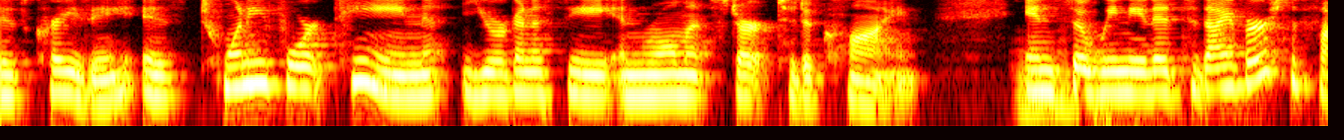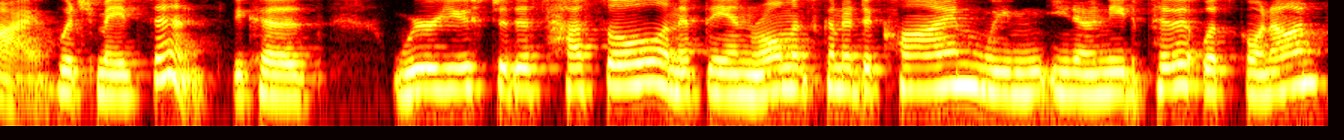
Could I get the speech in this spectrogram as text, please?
is crazy is 2014, you're going to see enrollment start to decline. And so mm. we needed to diversify, which made sense because we're used to this hustle. And if the enrollment's going to decline, we, you know, need to pivot what's going on.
